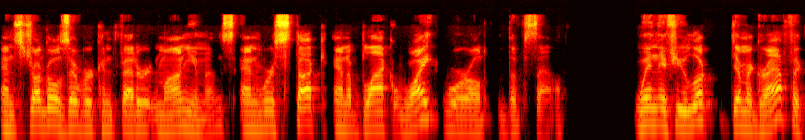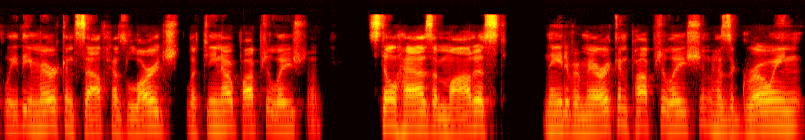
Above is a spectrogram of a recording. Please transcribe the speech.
and struggles over Confederate monuments. And we're stuck in a black white world of the South when if you look demographically, the American South has large Latino population, still has a modest Native American population, has a growing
